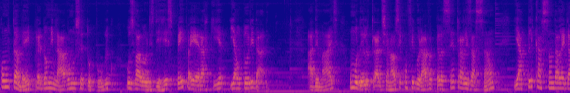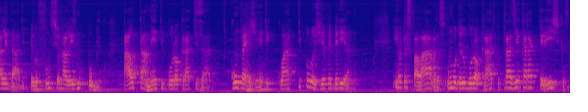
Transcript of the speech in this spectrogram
como também predominavam no setor público os valores de respeito à hierarquia e autoridade. Ademais, o modelo tradicional se configurava pela centralização e aplicação da legalidade, pelo funcionalismo público, altamente burocratizado, convergente com a tipologia weberiana. Em outras palavras, o modelo burocrático trazia características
